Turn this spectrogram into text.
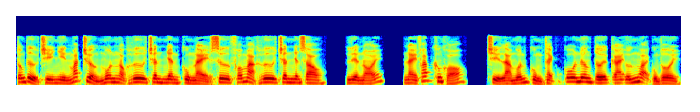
Tống tử chi nhìn mắt trưởng môn ngọc hư chân nhân cùng này sư phó mạc hư chân nhân sau, liền nói, này pháp không khó, chỉ là muốn cùng thạch cô nương tới cái ứng ngoại cùng thôi.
